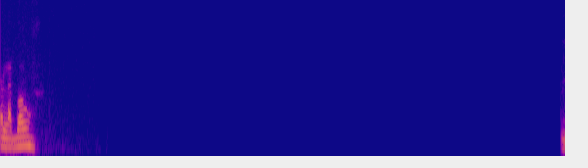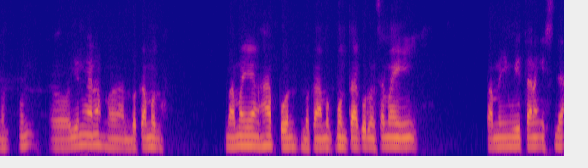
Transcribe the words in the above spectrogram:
kalabaw. Magpun so, yun nga no, baka mag mamayang hapon, baka magpunta ako doon sa may pamingwita ng isda.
